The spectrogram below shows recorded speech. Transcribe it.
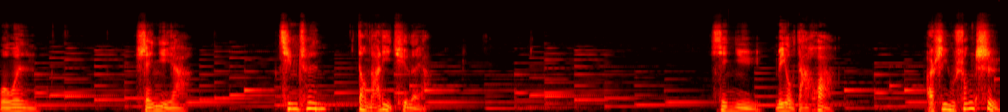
我问神女呀：“青春到哪里去了呀？”仙女没有答话，而是用双翅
